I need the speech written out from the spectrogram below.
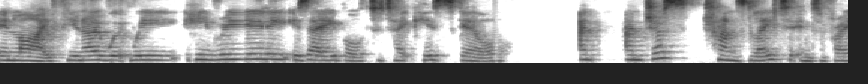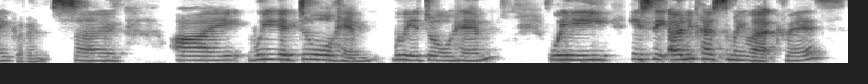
in life you know we, we, he really is able to take his skill and and just translate it into fragrance so i we adore him we adore him we he's the only person we work with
